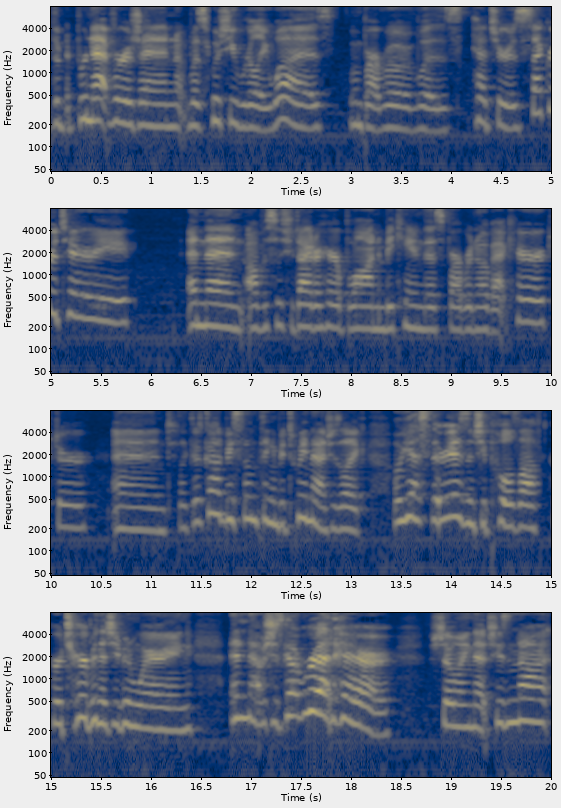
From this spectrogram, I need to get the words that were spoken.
The brunette version was who she really was when Barbara was Catcher's secretary, and then obviously she dyed her hair blonde and became this Barbara Novak character. And like, there's got to be something in between that. And she's like, "Oh yes, there is," and she pulls off her turban that she'd been wearing, and now she's got red hair, showing that she's not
